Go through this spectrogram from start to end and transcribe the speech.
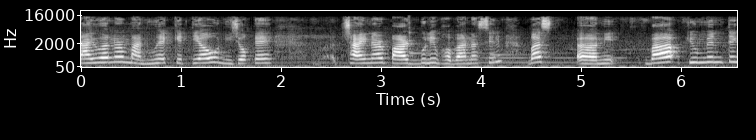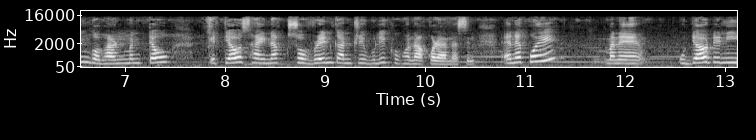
টাইৱানৰ মানুহে কেতিয়াও নিজকে চাইনাৰ পাৰ্ট বুলি ভবা নাছিল বা বা কিউমেণ্টিং গভাৰ্ণমেণ্টেও কেতিয়াও চাইনাক ছভৰেইন কাণ্ট্ৰি বুলি ঘোষণা কৰা নাছিল। এনেকৈ মানে without any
